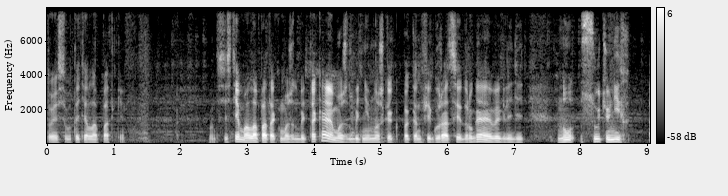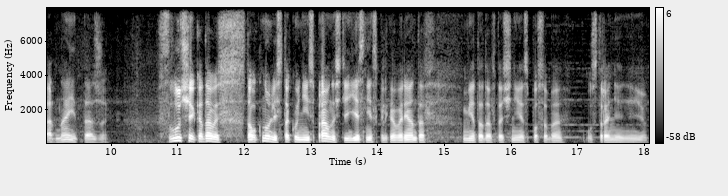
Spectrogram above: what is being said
То есть вот эти лопатки. Вот система лопаток может быть такая, может быть немножко по конфигурации другая выглядеть. Но суть у них одна и та же. В случае, когда вы столкнулись с такой неисправностью, есть несколько вариантов, методов, точнее, способа устранения ее.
